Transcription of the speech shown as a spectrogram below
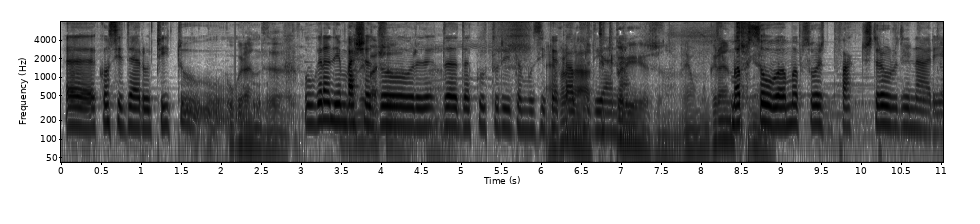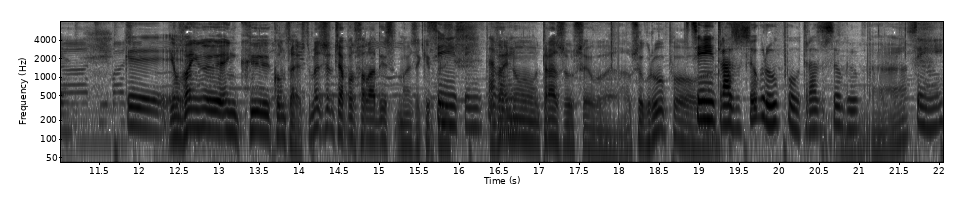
uh, considero o Tito o, O grande. o grande embaixador, embaixador. Da, da cultura e da música É cabo-verdiana. Paris. É um grande. Uma senhor. pessoa, uma pessoa de facto extraordinária. Que... Ele vem eh, em que contexto? Mas a gente já pode falar disso mais aqui. Sim, sim, tá vem no traz o seu eh, o seu grupo. ou- Sim, traz o seu grupo, traz o seu grupo. Ah, Sim.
